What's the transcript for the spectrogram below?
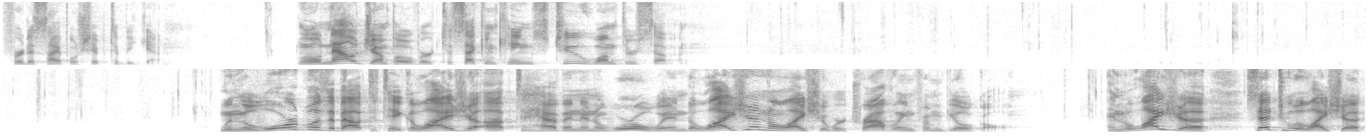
for discipleship to begin. We'll now jump over to 2 Kings 2 1 through 7. When the Lord was about to take Elijah up to heaven in a whirlwind, Elijah and Elisha were traveling from Gilgal. And Elijah said to Elisha,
